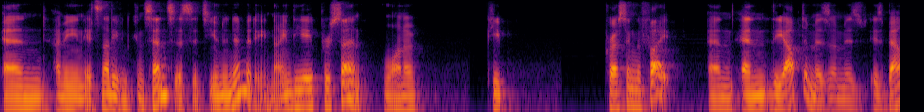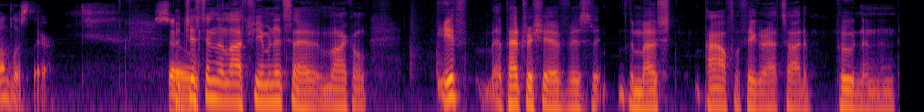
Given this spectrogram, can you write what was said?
And I mean, it's not even consensus, it's unanimity. 98% want to keep pressing the fight. And and the optimism is is boundless there. So but just in the last few minutes though, Michael, if Patrushev is the most powerful figure outside of Putin and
